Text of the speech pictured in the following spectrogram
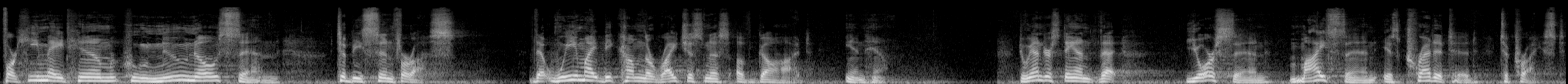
For he made him who knew no sin to be sin for us, that we might become the righteousness of God in him. Do we understand that your sin, my sin, is credited to Christ?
